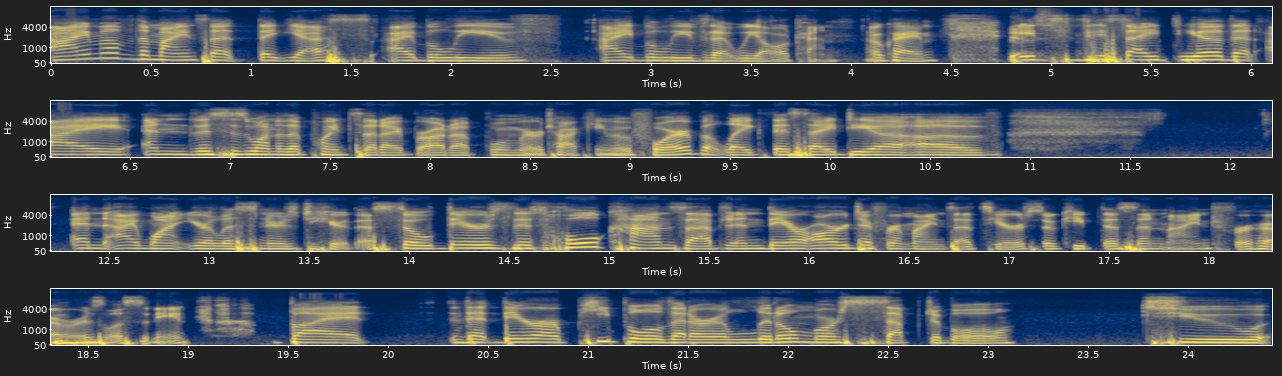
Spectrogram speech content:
I'm of the mindset that yes, I believe I believe that we all can. Okay. Yes. It's this idea that I, and this is one of the points that I brought up when we were talking before, but like this idea of and I want your listeners to hear this. So there's this whole concept, and there are different mindsets here. So keep this in mind for whoever is mm-hmm. listening. But that there are people that are a little more susceptible to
